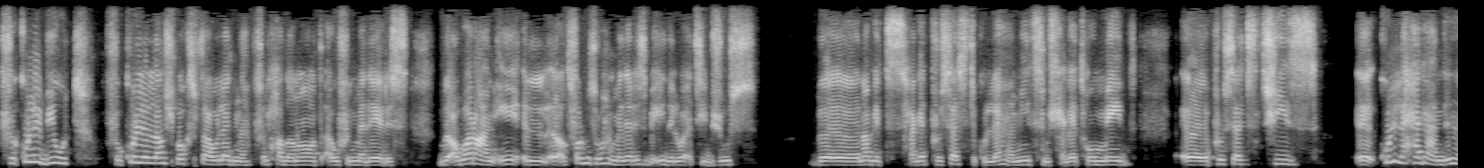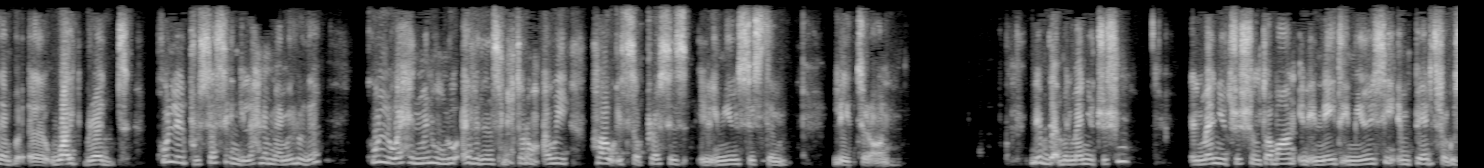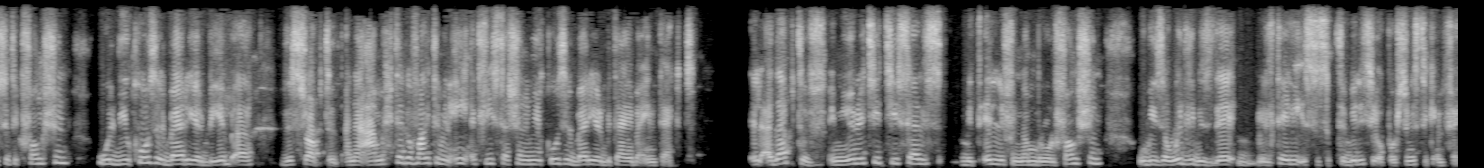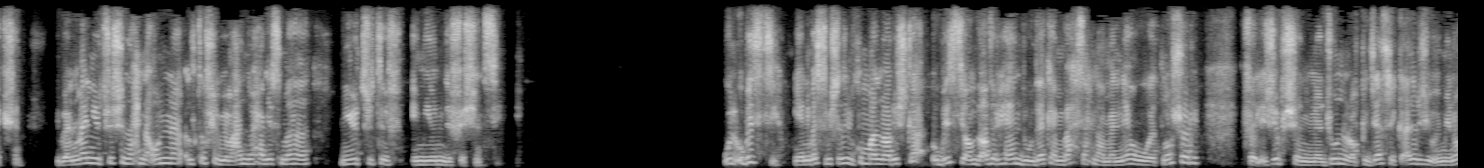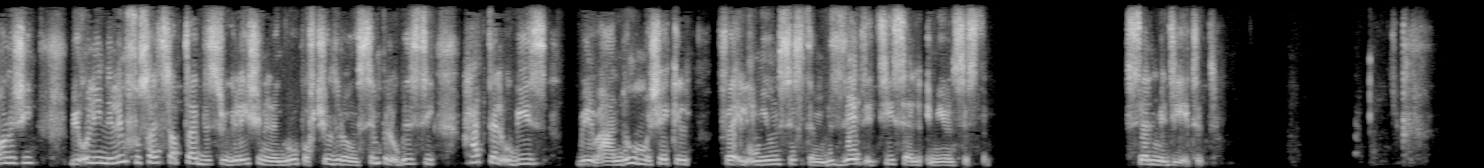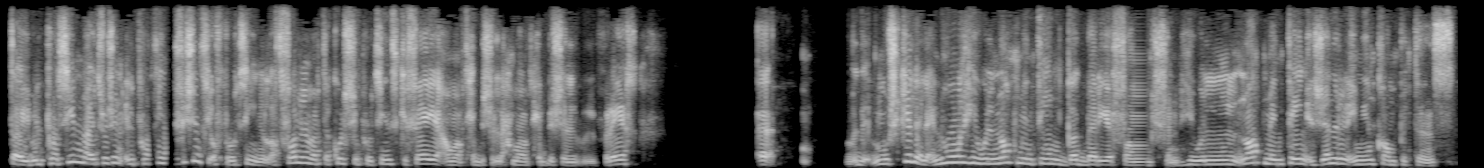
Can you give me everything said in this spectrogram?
في كل البيوت في كل ال lunch box بتاع اولادنا في الحضانات أو في المدارس عبارة عن إيه؟ الأطفال بتروح المدارس بإيه دلوقتي؟ ب juice ب nuggets حاجات processed كلها meats مش حاجات home made processed cheese كل حاجة عندنا white bread كل ال processing اللي إحنا بنعمله ده كل واحد منهم له evidence محترم قوي how it suppresses the immune system later on. نبدأ بال malnutrition ال malnutrition طبعا ال innate immunity impaired phagocytic function وال mucosal barrier بيبقى disrupted. أنا محتاجة فيتامين A at least عشان ال mucosal barrier بتاعي يبقى intact ال adaptive immunity T cells بتقل في ال number وال function وبيزود لي بالتالي ال susceptibility opportunistic infection. يبقى ال malnutrition إحنا قلنا الطفل بيبقى عنده حاجة اسمها nutritive immune deficiency. وال obesity يعني بس مش لازم يكون malnourished لا obesity on the other hand وده كان بحث إحنا عملناه 12 في ال Egyptian Journal of Pediatric Allergy and Immunology بيقول لي إن lymphocyte subtype dysregulation in a group of children with simple obesity حتى ال obese بيبقى عندهم مشاكل في ال immune system بالذات ال T cell immune system cell mediated طيب ال protein nitrogen ال protein efficiency of protein الأطفال اللي ما بتاكلش proteins كفاية أو ما بتحبش اللحمة ما بتحبش الفراخ مشكله لان هو he will not maintain a gut barrier function he will not maintain a general immune competence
